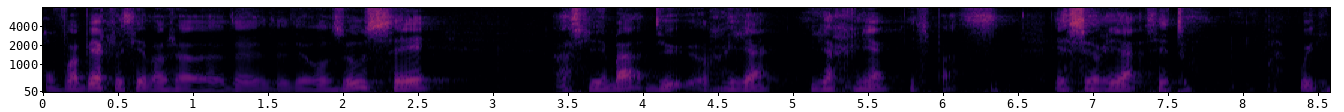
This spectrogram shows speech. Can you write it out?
on, voit bien que le cinéma de, de, Ozu, c'est un cinéma du rien. Il n'y a rien qui se passe. Et ce rien, c'est tout. Oui.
